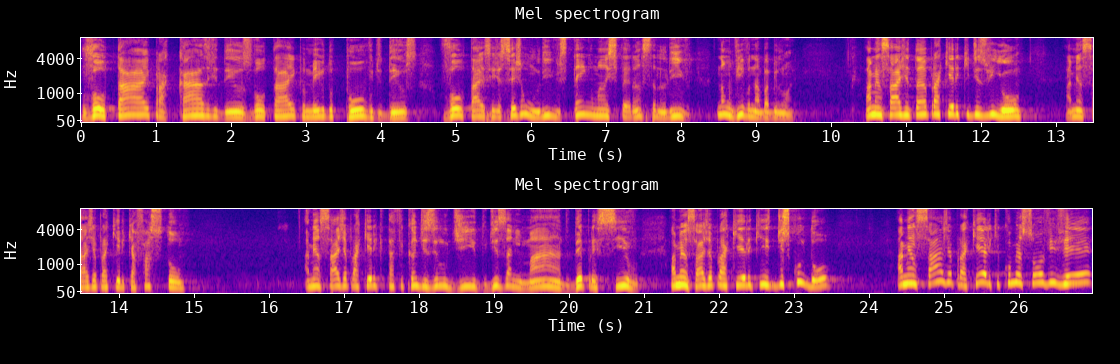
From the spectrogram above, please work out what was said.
Voltai para a casa de Deus, voltai para o meio do povo de Deus, voltai, seja, sejam livres, tenham uma esperança livre, não vivam na Babilônia. A mensagem, então, é para aquele que desviou, a mensagem é para aquele que afastou, a mensagem é para aquele que está ficando desiludido, desanimado, depressivo. A mensagem é para aquele que descuidou. A mensagem é para aquele que começou a viver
